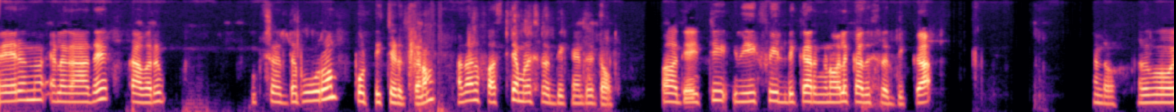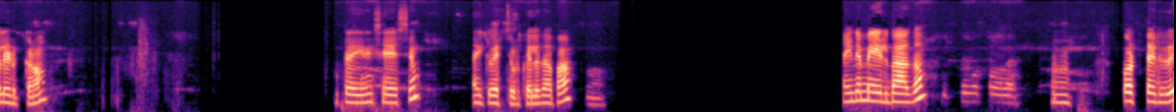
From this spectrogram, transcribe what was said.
വേരൊന്നും ഇളകാതെ കവർ ശ്രദ്ധപൂർവം പൊട്ടിച്ചെടുക്കണം. അതാണ് ഫസ്റ്റ് നമ്മൾ ശ്രദ്ധിക്കേണ്ടത് കേട്ടോ അപ്പോൾ ആദ്യമായിട്ട് ഈ ഫീൽഡിലേക്ക് ഇറങ്ങണ പോലൊക്കെ അത് ശ്രദ്ധിക്കുക കണ്ടോ? അതുപോലെ എടുക്കണം. എന്നിട്ട് അതിന് ശേഷം അതിലേക്ക് വെച്ച് കൊടുക്കല്ലോ ഇതാപ്പാ ഉം. അതിന്റെ മേൽഭാഗം പൊട്ടരുത്.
